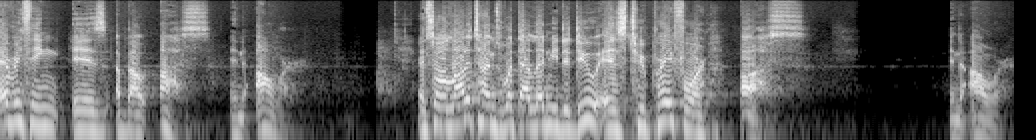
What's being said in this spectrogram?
everything is about us and our. And so, a lot of times, what that led me to do is to pray for us and our.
